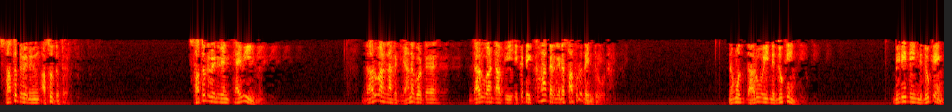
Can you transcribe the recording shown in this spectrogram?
සතුට වෙනුවෙන් අසතුට. සතුට වෙනුවෙන් පැවීම. දරුවන් ළඟට යනකොට දරුවන්ට අපි එකට එකහ කරගෙන සතුට දෙන්න ඕන. නමුත් දරුවෝ ඉන්නේ දුකෙන්. බිරිඳ ඉන්නේ දුකෙන්.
